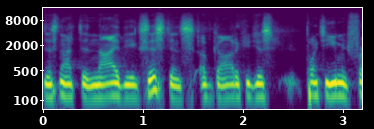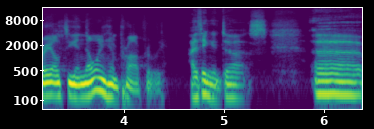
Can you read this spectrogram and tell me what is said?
does not deny the existence of God. It could just point to human frailty and knowing Him properly. I think it does. Uh,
